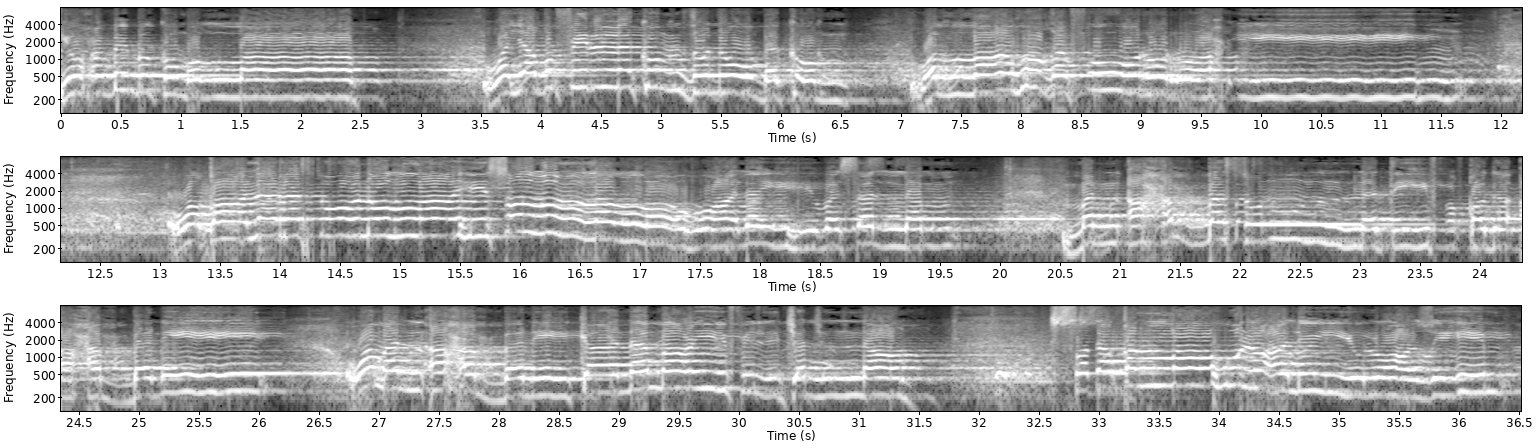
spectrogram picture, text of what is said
يحببكم الله ويغفر لكم ذنوبكم والله غفور رحيم وقال رسول الله صلى الله عليه وسلم من أحب سنتي فقد أحبني ومن أحبني كان معي في الجنة. صدق الله العلي العظيم.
